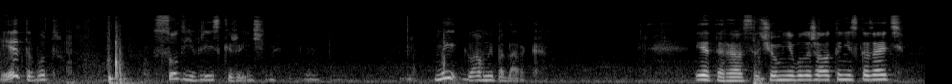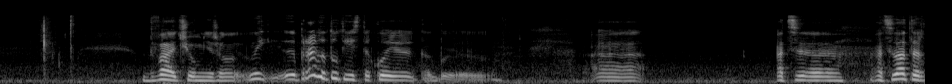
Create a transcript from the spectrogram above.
И это вот сот еврейской женщины. Мы главный подарок. Это раз, о чем мне было жалко не сказать. Два, о чем мне жалко. Ну, э, правда, тут есть такое, как бы, э, Ацелатор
